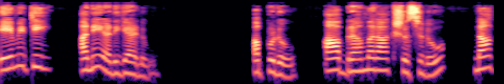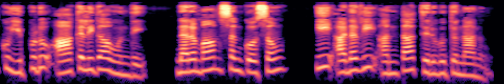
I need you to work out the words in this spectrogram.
ఏమిటి? అని అడిగాడు. అప్పుడు ఆ బ్రహ్మరాక్షసుడు నాకు ఇప్పుడు ఆకలిగా ఉంది. నరమాంసం కోసం ఈ అడవి అంతా తిరుగుతున్నాను.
